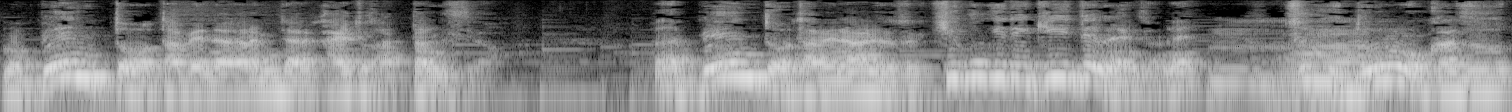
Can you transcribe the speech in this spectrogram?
もう弁当を食べながらみたいな回とかあったんですよ。だから弁当を食べながらです聞く気で聞いてないんですよね。次どのおかず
